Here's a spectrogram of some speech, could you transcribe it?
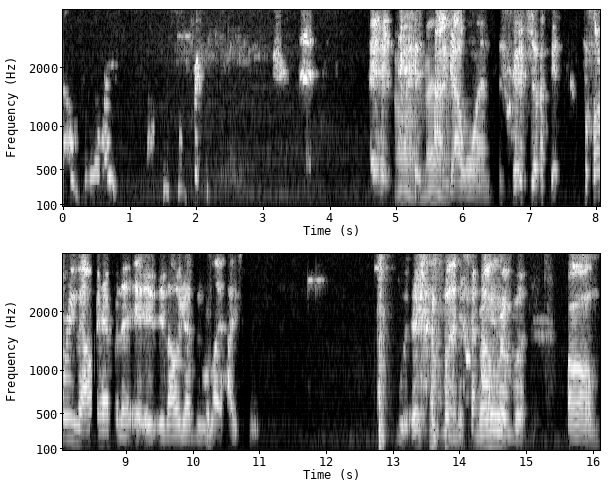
I was being racist. I racist. And Oh man. I got one. For some reason, it only happened. It, it, it all got to do with like high school. but I remember, um,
